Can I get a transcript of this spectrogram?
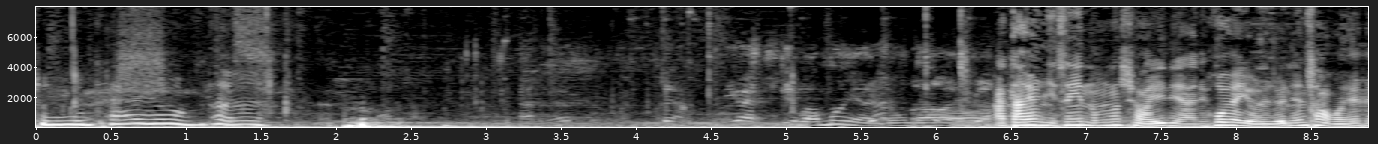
处才有疼。啊，大兄，你声音能不能小一点？你后面有有点吵哎。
